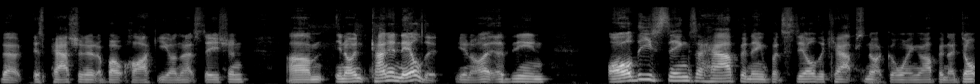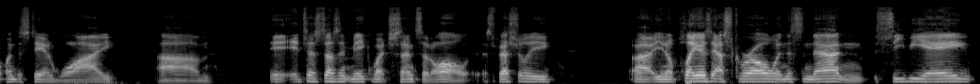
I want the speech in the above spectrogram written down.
that is passionate about hockey on that station. Um, you know, and kind of nailed it. You know, I, I mean, all these things are happening, but still the cap's not going up, and I don't understand why. Um, it, it just doesn't make much sense at all, especially. Uh, you know, players escrow and this and that, and CBA.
